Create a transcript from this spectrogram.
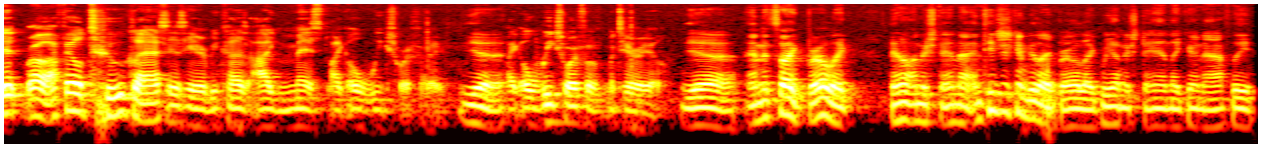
it, bro. I failed two classes here because I missed like a week's worth of it. Yeah. Like a week's worth of material. Yeah. And it's like, bro, like, they don't understand that. And teachers can be like, bro, like, we understand, like, you're an athlete.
